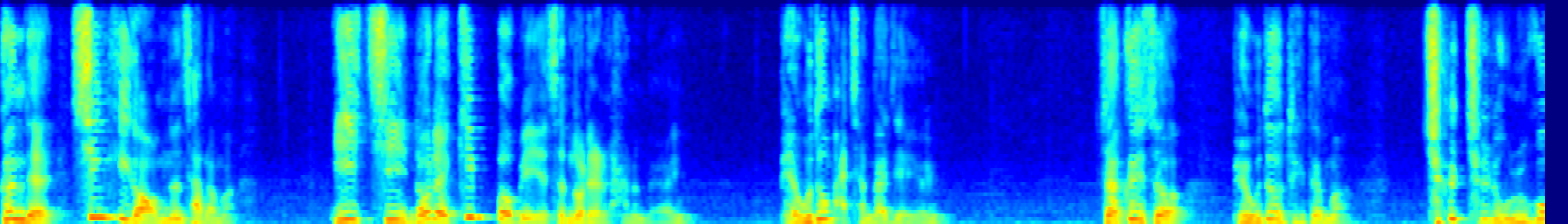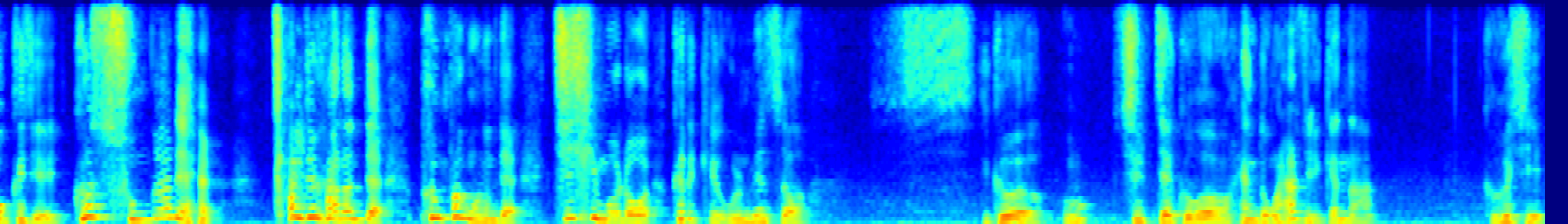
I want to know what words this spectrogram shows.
그런데 신기가 없는 사람은 이 지 노래 기법에 의해서 노래를 하는 거야. 배우도 마찬가지예요. 자, 그래서 배우도 어떻게 되면 철철 울고 그지? 그 순간에 촬영하는데 펑펑 우는데 지 힘으로 그렇게 울면서 그 어? 실제 그 행동을 할 수 있겠나? 그것이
